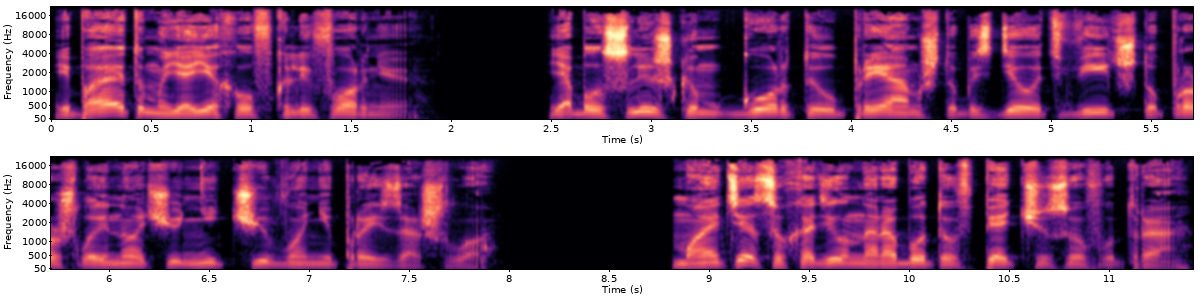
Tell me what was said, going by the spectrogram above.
И поэтому я ехал в Калифорнию. Я был слишком горд и упрям, чтобы сделать вид, что прошлой ночью ничего не произошло. Мой отец уходил на работу в пять часов утра.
